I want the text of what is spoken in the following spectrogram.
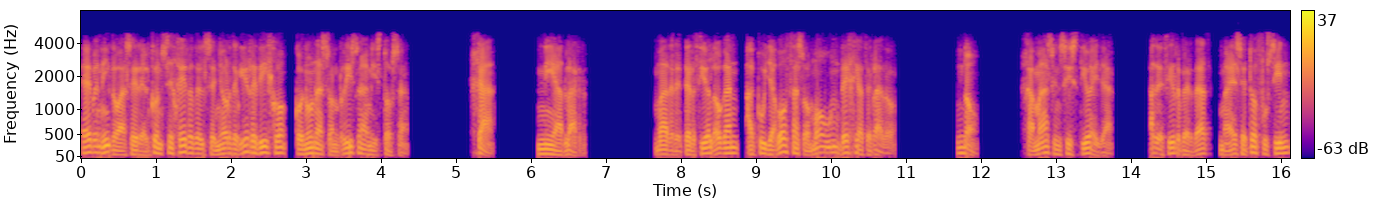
He venido a ser el consejero del señor de Guire, dijo, con una sonrisa amistosa. Ja. Ni hablar. Madre terció Logan, a cuya voz asomó un deje acerrado. No. Jamás insistió ella. A decir verdad, maese Tofusin,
